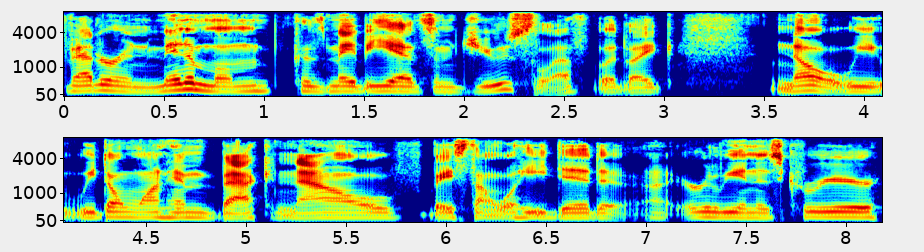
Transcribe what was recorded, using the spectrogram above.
veteran minimum because maybe he had some juice left. But like, no, we, we don't want him back now based on what he did uh, early in his career.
